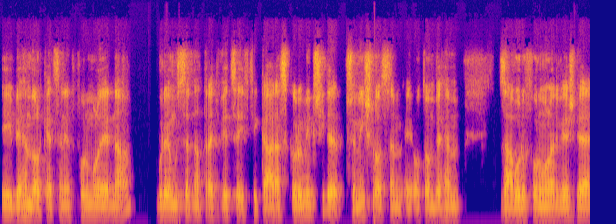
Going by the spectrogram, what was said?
i během velké ceny Formule 1 bude muset na trať věc safety car a skoro mi přijde. Přemýšlel jsem i o tom během závodu Formule 2, že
